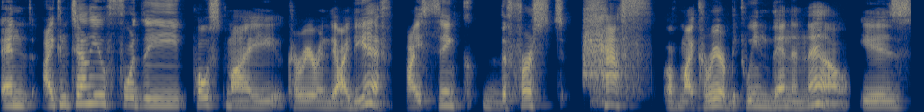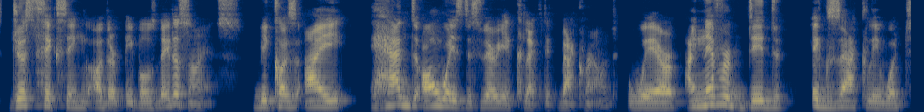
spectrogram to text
And I can tell you for the post my career in the IDF, I think the first half of my career between then and now is just fixing other people's data science because I had always this very eclectic background where I never did exactly what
